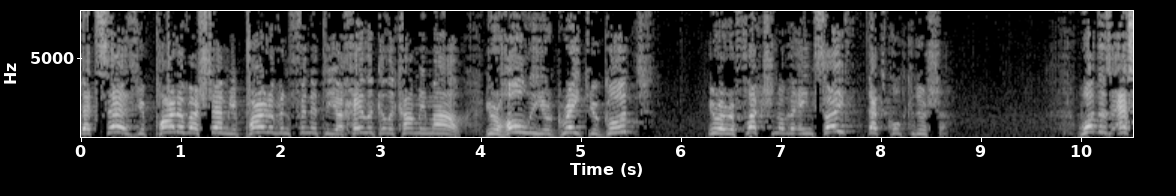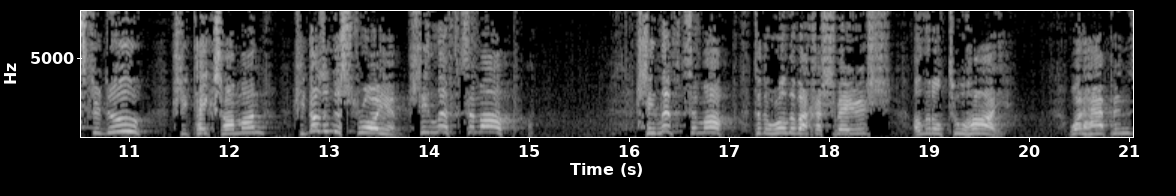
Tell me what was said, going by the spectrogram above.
that says you're part of Hashem, you're part of infinity, you're you're holy, you're great, you're good, you're a reflection of the Ein Sof, that's called Kedusha. What does Esther do? She takes Haman. She doesn't destroy him. She lifts him up. She lifts him up to the world of Achashverosh a little too high. What happens?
